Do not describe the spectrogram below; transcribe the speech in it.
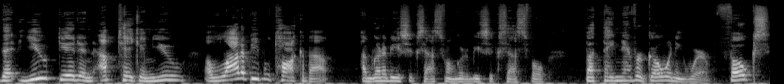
that you did an uptake and you a lot of people talk about I'm going to be successful, I'm going to be successful, but they never go anywhere. Folks,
